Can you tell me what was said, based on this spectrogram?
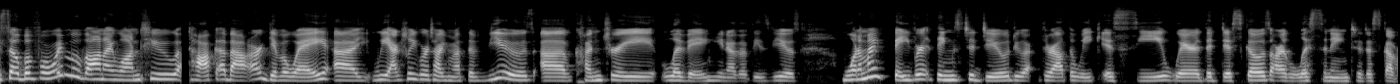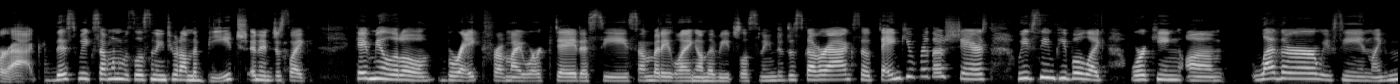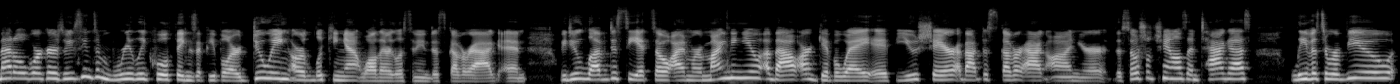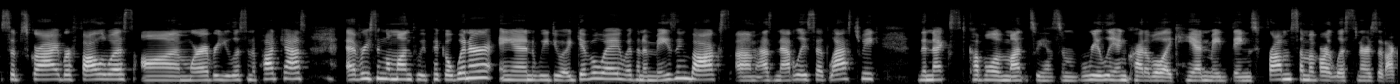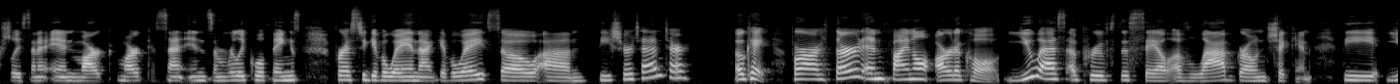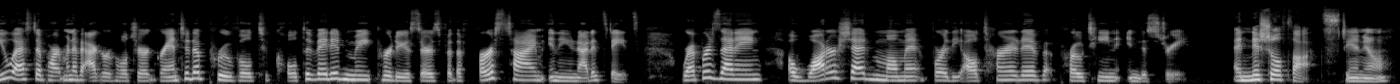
So before we move on, I want to talk about our giveaway. Uh, we actually were talking about the views of country living. You know that these views. One of my favorite things to do, do throughout the week is see where the discos are listening to Discover Ag. This week, someone was listening to it on the beach, and it just like gave me a little break from my workday to see somebody laying on the beach listening to Discover Ag. So thank you for those shares. We've seen people like working um leather, we've seen like metal workers, we've seen some really cool things that people are doing or looking at while they're listening to Discover Ag. And we do love to see it. So I'm reminding you about our giveaway. If you share about Discover Ag on your the social channels and tag us, leave us a review, subscribe, or follow us on wherever you listen to podcasts. Every single month, we pick a winner and we do a giveaway with an amazing box. Um, as Natalie said last week, the next couple of months, we have some really incredible, like handmade things from some of our listeners that actually sent it in. Mark, Mark sent in some really cool things for us to give away in that giveaway. So um, be sure to enter. Okay, for our third and final article, US approves the sale of lab grown chicken. The US Department of Agriculture granted approval to cultivated meat producers for the first time in the United States, representing a watershed moment for the alternative protein industry. Initial thoughts, Daniel.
